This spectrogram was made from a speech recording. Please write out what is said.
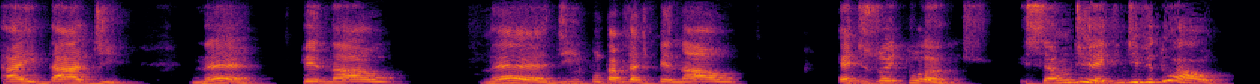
a idade né, penal, né, de imputabilidade penal é 18 anos. Isso é um direito individual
